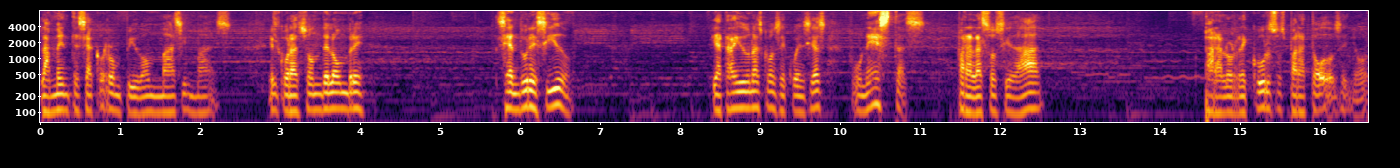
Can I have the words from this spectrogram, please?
La mente se ha corrompido más y más. El corazón del hombre se ha endurecido y ha traído unas consecuencias funestas para la sociedad, para los recursos, para todo, Señor.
